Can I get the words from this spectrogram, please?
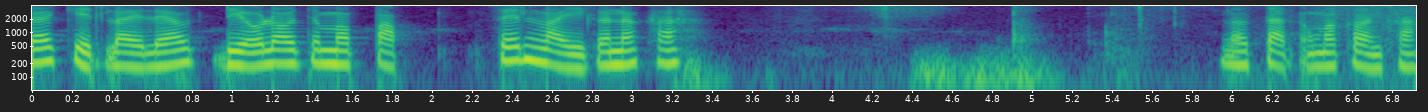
ได้เกตไหลแล้ว เดี๋ยวเราจะมาปรับเส้นไหลกันนะคะ เราตัดออกมาก่อนค่ะ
